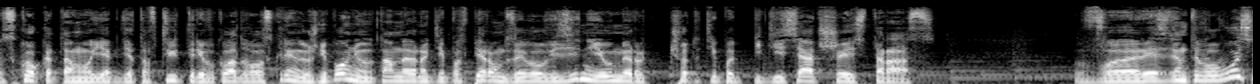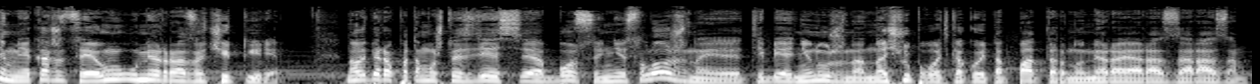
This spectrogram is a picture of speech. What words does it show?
Сколько там я где-то в Твиттере выкладывал скрин, уже не помню, но там, наверное, типа в первом The Evil Within я умер что-то типа 56 раз. В Resident Evil 8, мне кажется, я умер раза 4. Ну, во-первых, потому что здесь э, боссы несложные, тебе не нужно нащупывать какой-то паттерн, умирая раз за разом.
